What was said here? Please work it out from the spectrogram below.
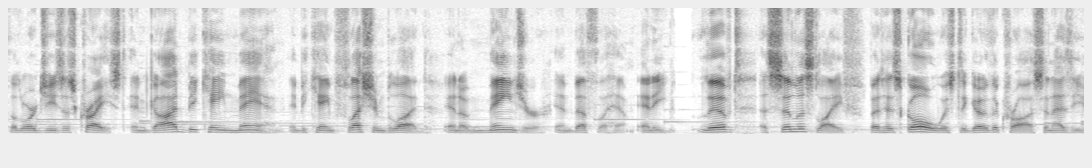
the Lord Jesus Christ. And God became man and became flesh and blood in a manger in Bethlehem. And He lived a sinless life, but his goal was to go to the cross. And as he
